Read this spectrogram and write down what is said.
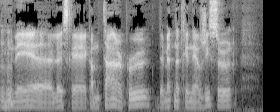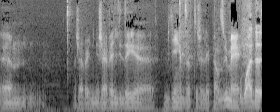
Mais euh, là, il serait comme temps un peu de mettre notre énergie sur. J'avais l'idée euh, bien dite, je l'ai perdue, mais Ouais, de,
